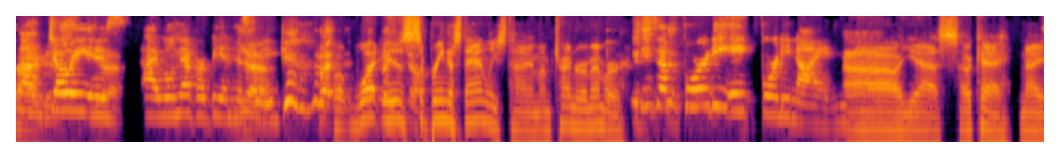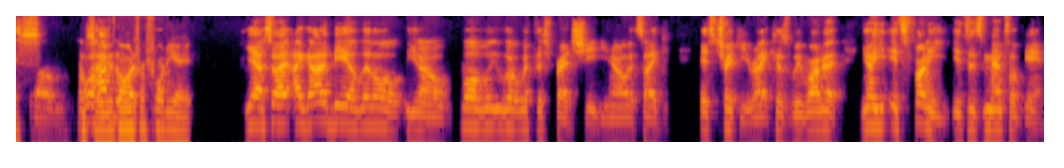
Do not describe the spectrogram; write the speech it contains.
Uh, time. is, Joey is. yeah. I will never be in his Yeah. league. But what but, is you Sabrina Stanley's time? I'm trying to remember. it's- She's a 48 49. Ah, yes. Okay, nice. so, we'll so have you're going work- for 48. Yeah, so I, I got to be a little, you know, well, we, with the spreadsheet, you know, it's like it's tricky, right? Because we want to, you know, it's funny. It's this mental game.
